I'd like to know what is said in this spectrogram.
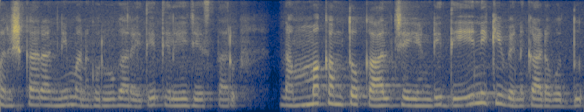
పరిష్కారాన్ని మన గురువుగారు అయితే తెలియజేస్తారు. నమ్మకంతో కాల్ చేయండి దేనికి వెనుకాడవద్దు.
